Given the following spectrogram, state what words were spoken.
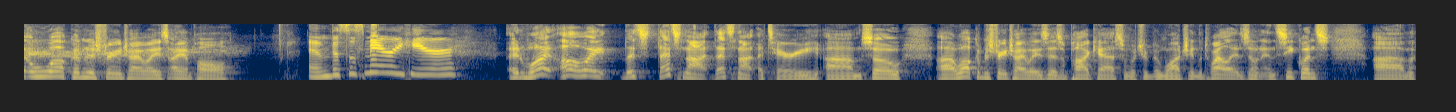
And welcome to Strange Highways. I am Paul. And this is Mary here. And what? Oh wait, that's that's not that's not a Terry. Um, so, uh, welcome to Strange Highways is a podcast in which we've been watching the Twilight Zone in sequence. Um,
